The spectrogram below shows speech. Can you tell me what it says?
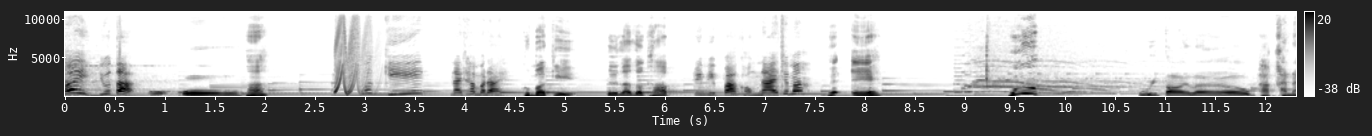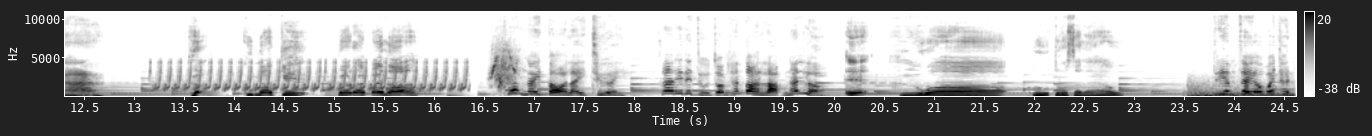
เฮ้ยยูตะ โอ้โอ้ฮะ เมื่อกี้ นายทำอะไร คุณมากิตื่นแล้วเหรอครับ ริมฝีปากของนายใช่ไหมะเฮ้เอ๋ฮู้อุ้ยตายแล้ว ผักคะน้าเฮ้คุณมากิเป็นอะไรไปเหรอ ว่าไงต่อละไอ้เฉอย กล้าที่จะจู่โจมฉันตอนหลับงั้นเหรอ เอ๊ะ คือว่า รู้ตัวซะแล้ว เตรียมใจเอาไว้เถอะ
